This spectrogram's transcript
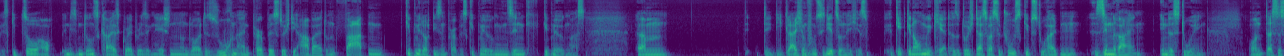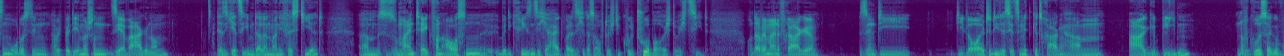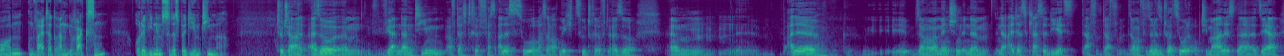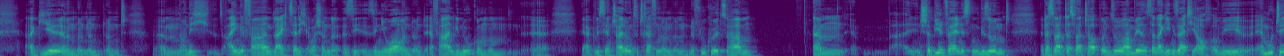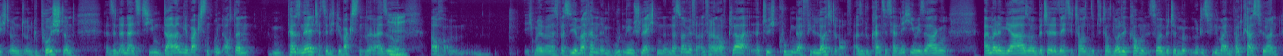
es gibt so auch in diesem Dunstkreis Great Resignation und Leute suchen einen Purpose durch die Arbeit und warten, gib mir doch diesen Purpose, gib mir irgendwie einen Sinn, gib mir irgendwas. Ähm, die, die Gleichung funktioniert so nicht. Es geht genau umgekehrt. Also durch das, was du tust, gibst du halt einen Sinn rein in das Doing. Und das ist ein Modus, den habe ich bei dir immer schon sehr wahrgenommen. der sich jetzt eben darin manifestiert. Ähm, das ist so mein Take von außen äh, über die Krisensicherheit, weil sich das auch durch die Kultur bei euch durchzieht. Und da wäre meine Frage, sind die, die Leute, die das jetzt mitgetragen haben, A, geblieben, noch größer geworden und weiter dran gewachsen? Oder wie nimmst du das bei dir im Team wahr? Total. Also ähm, wir hatten dann ein Team, auf das trifft fast alles zu, was auch auf mich zutrifft. Also ähm, alle, sagen wir mal, Menschen in, einem, in der Altersklasse, die jetzt dafür, dafür, sagen wir, für so eine Situation optimal ist, ne? sehr agil und, und, und, und ähm, noch nicht eingefahren, gleichzeitig aber schon Senior und, und erfahren genug, um, um äh, ja, gewisse Entscheidungen zu treffen und, und eine Flughöhe zu haben. Ähm, in stabilen Verhältnissen gesund. Das war, das war top und so haben wir uns dann da gegenseitig auch irgendwie ermutigt und, und gepusht und sind dann als Team daran gewachsen und auch dann personell tatsächlich gewachsen. Ne? Also mhm. auch, ich meine, was, was wir machen, im Guten wie im Schlechten, und das war mir von Anfang an auch klar, natürlich gucken da viele Leute drauf. Also du kannst jetzt halt nicht irgendwie sagen, einmal im Jahr sollen bitte 60.000, 70.000 Leute kommen und sollen bitte möglichst viele meinen Podcast hören.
